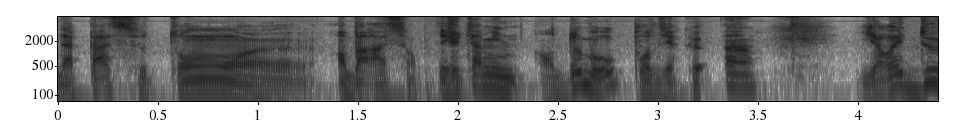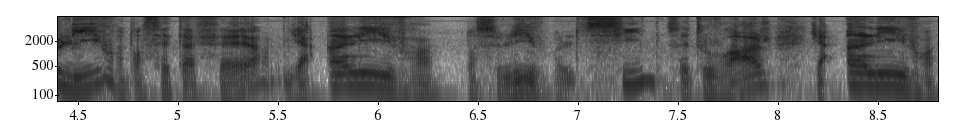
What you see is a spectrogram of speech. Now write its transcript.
n'a pas ce ton euh, embarrassant. Et je termine en deux mots pour dire que, un, il y aurait deux livres dans cette affaire. Il y a un livre dans ce livre-ci, dans cet ouvrage. Il y a un livre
